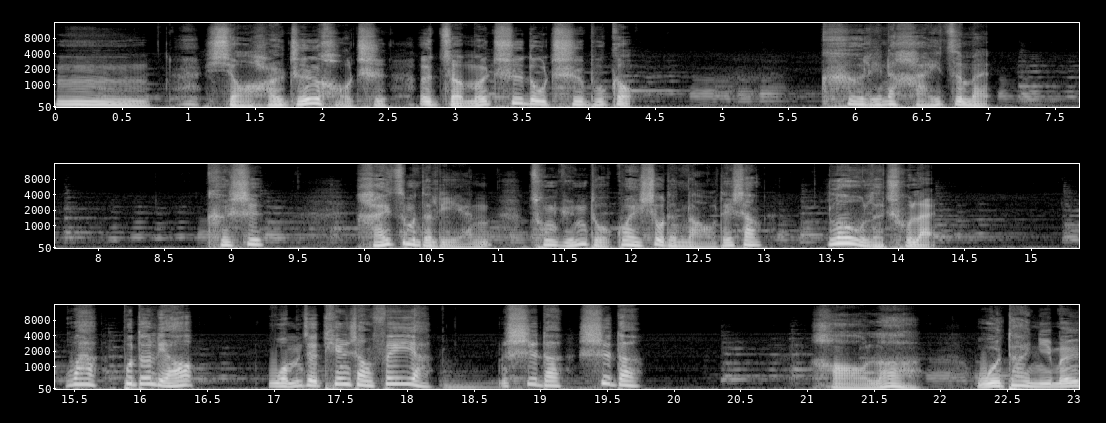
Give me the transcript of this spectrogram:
嗯，小孩真好吃，呃怎么吃都吃不够。可怜的孩子们。可是。孩子们的脸从云朵怪兽的脑袋上露了出来。哇，不得了！我们在天上飞呀！是的，是的。好了，我带你们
